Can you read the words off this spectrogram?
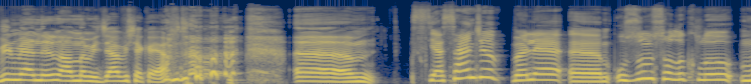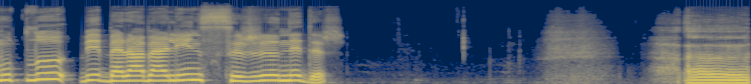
Bilmeyenlerin anlamayacağı bir şaka yaptım. Eee, ya sence böyle e, uzun soluklu, mutlu bir beraberliğin sırrı nedir? Ee,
